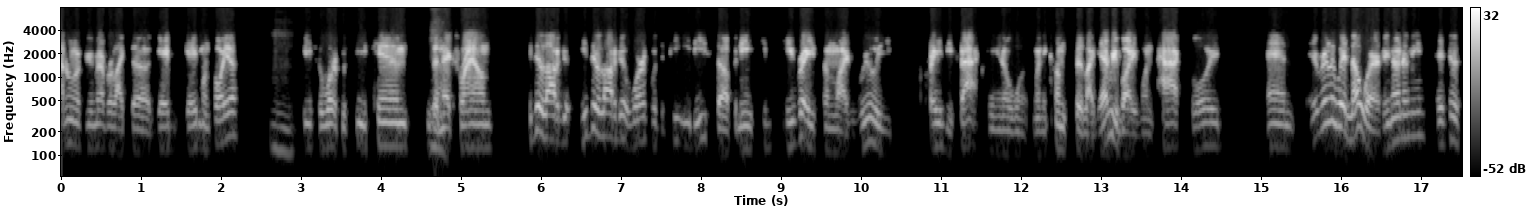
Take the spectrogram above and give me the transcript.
I don't know if you remember, like the Gabe Gabe Montoya. Mm-hmm. He used to work with Steve Kim. The yeah. next round, he did a lot of good. He did a lot of good work with the PED stuff, and he he, he raised some like really crazy facts. You know, when, when it comes to like everybody, when Pac, Floyd, and it really went nowhere. You know what I mean? It's just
